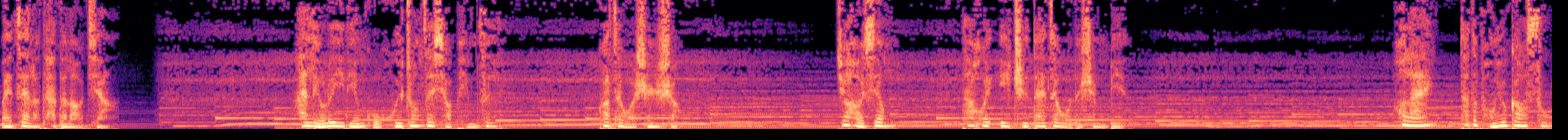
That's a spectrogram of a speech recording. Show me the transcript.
埋在了他的老家，还留了一点骨灰装在小瓶子里，挂在我身上，就好像他会一直待在我的身边。后来，他的朋友告诉我，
